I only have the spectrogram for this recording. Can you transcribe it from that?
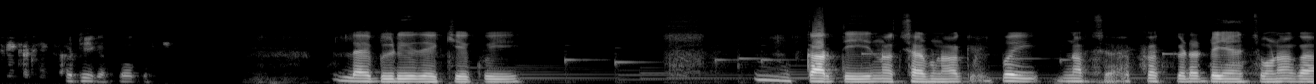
ਠੀਕ ਹੈ ਠੀਕ ਹੈ। ਠੀਕ ਹੈ ਓਕੇ ਲੈ ਵੀਡੀਓ ਦੇਖੀਏ ਕੋਈ। ਕਰਤੀ ਨਕਸ਼ਾ ਬਣਾ ਕੇ। ਭਈ ਨਕਸ਼ਾ ਕਿਹੜਾ ਡਿਜ਼ਾਈਨ ਸੋਹਣਾਗਾ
